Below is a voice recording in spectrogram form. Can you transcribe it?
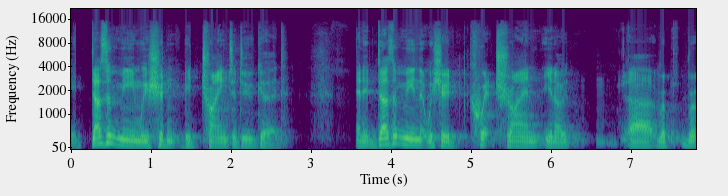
It doesn't mean we shouldn't be trying to do good. And it doesn't mean that we should quit trying, you know, uh, re-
